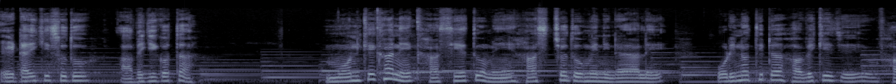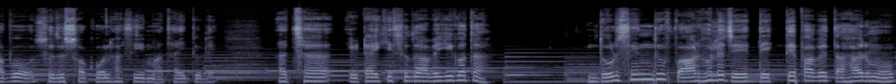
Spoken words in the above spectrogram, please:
এটাই কি শুধু আবেগিকতা? মনকে খানিক হাসিয়ে তুমি হাসছো তুমি নিরালে। পরিণতিটা হবে কি যে ভাবো শুধু সকল হাসি মাথায় তুলে। আচ্ছা এটাই কি শুধু আবেগিকতা? দূর সিন্ধু পার হলে যে দেখতে পাবে তাহার মুখ,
